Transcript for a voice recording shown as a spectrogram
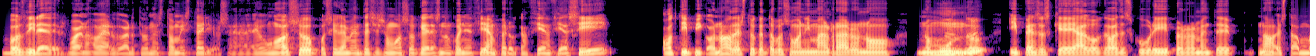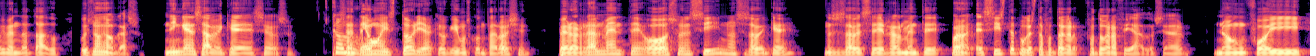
vos diredes, bueno, a ver, Duarte, onde está o misterio? O sea, é un oso, posiblemente se son oso que eles non coñecían, pero que a ciencia sí, o típico, ¿no? Desto que topas un animal raro no, no mundo uh -huh. e pensas que é algo que vas a descubrir, pero realmente, no, está moi ben datado. Pois non é o caso. Ninguén sabe que é ese oso. Como? O sea, ten unha historia que o que imos contar hoxe, Pero realmente o oso en sí non se sabe que é. Non se sabe se realmente... Bueno, existe porque está fotogra fotografiado, o sea, non foi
